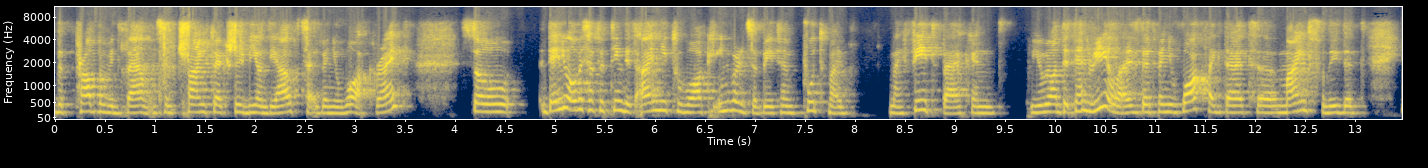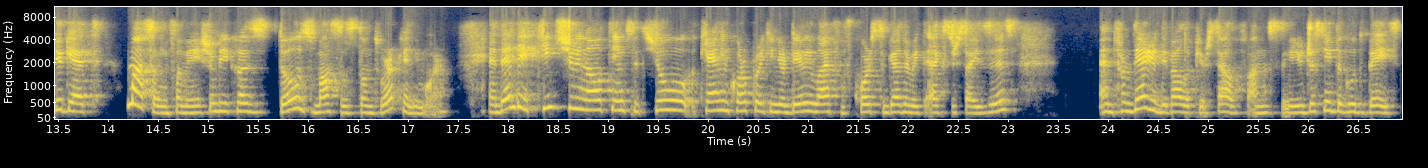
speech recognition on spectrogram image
the problem with balance and trying to actually be on the outside when you walk, right? So then you always have to think that I need to walk inwards a bit and put my my feet back, and you want to then realize that when you walk like that uh, mindfully, that you get muscle inflammation because those muscles don't work anymore. And then they teach you, you know, things that you can incorporate in your daily life, of course, together with exercises. And from there, you develop yourself, honestly. You just need a good base.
